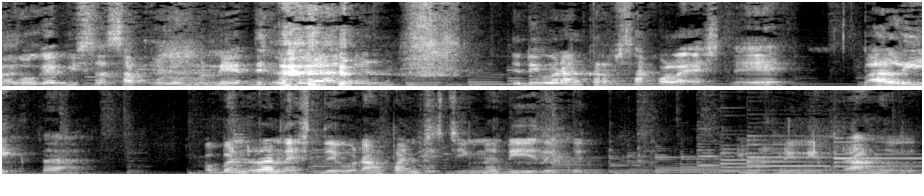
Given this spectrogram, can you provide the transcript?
unggul ge bisa 10 menit gitu ya kan. Jadi orang ke sekolah SD balik tah kebenaran SD orang pan cicingna di deket imah nini orang heuh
